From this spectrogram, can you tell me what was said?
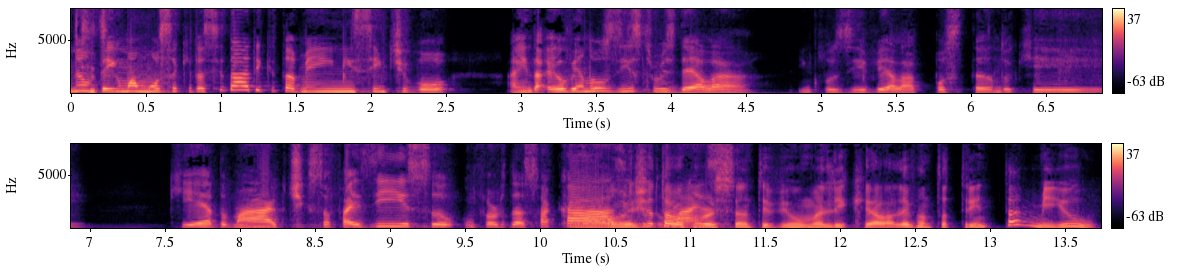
Não, tem uma moça aqui da cidade que também me incentivou. Ainda eu vendo os stories dela, inclusive ela postando que que é do marketing, que só faz isso, conforto da sua É, casa. e hoje eu tava mais. conversando, teve uma ali que ela levantou 30 mil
